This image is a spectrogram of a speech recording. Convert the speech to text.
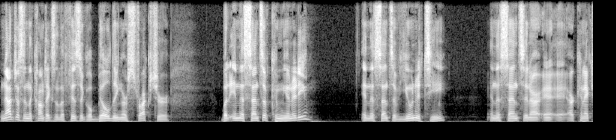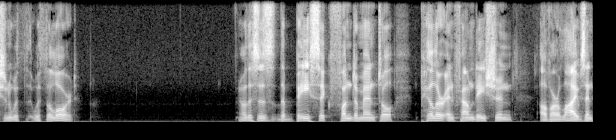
Not just in the context of the physical building or structure, but in the sense of community, in the sense of unity, in the sense in our our connection with with the Lord. Oh, this is the basic, fundamental pillar and foundation of our lives. And,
